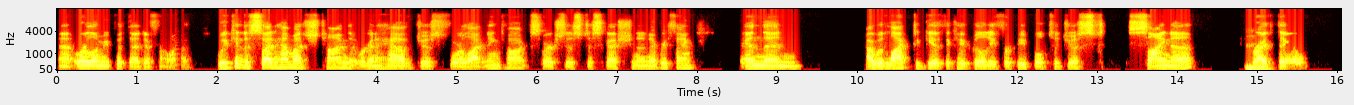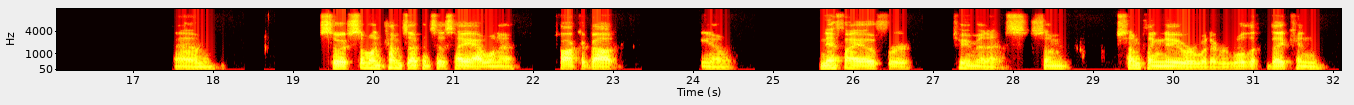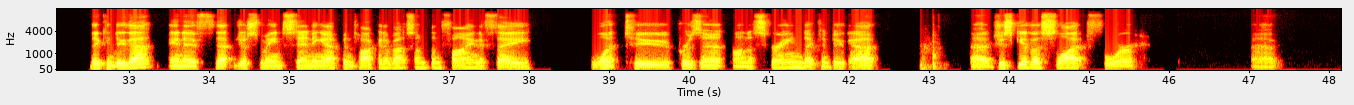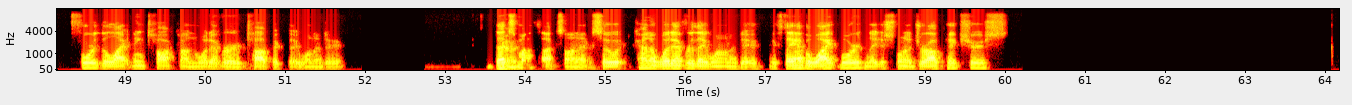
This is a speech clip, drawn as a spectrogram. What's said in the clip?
Uh, or let me put that a different way. We can decide how much time that we're gonna have just for lightning talks versus discussion and everything. And then I would like to give the capability for people to just sign up mhm. right there. Um. So if someone comes up and says, hey, I wanna talk about, you know. Nephio for two minutes, some, something new or whatever, well, they can. They can do that, and if that just means standing up and talking about something, fine, if they. Want to present on a screen, they can do that. Uh, just give a slot for. Uh. For the lightning talk on whatever topic they want to do. That's my thoughts on it. So kind of whatever they want to do. If they have a whiteboard and they just want to draw pictures.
